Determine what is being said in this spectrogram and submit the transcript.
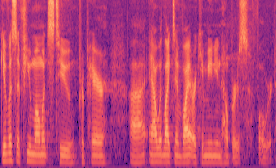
Give us a few moments to prepare. Uh, and I would like to invite our communion helpers forward.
